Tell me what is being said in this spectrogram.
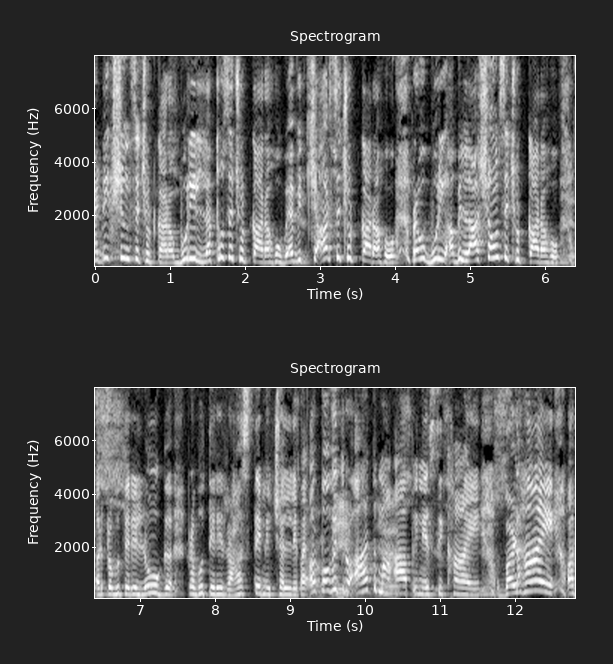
एडिक्शन से छुटकारा हो बुरी लतों से छुटकारा हो व्यविचार से छुटकारा हो प्रभु बुरी अभिलाषाओं से छुटकारा हो। और प्रभु तेरे लोग प्रभु तेरे रास्ते में चलने पाए और पवित्र आत्मा आप इन्हें सिखाएँ बढ़ाएँ और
